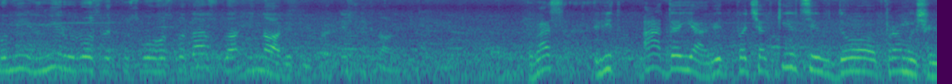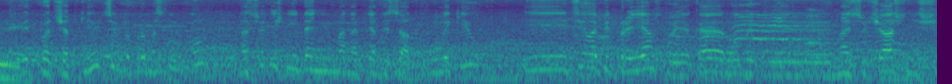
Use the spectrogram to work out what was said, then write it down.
в міру розвитку свого господарства і навиків, практичних навиків. Вас від А до Я, від початківців до промишленої. від початківців до промисловців. На сьогоднішній день у мене 50 вуликів і ціле підприємство, яке робить е, найсучасніші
